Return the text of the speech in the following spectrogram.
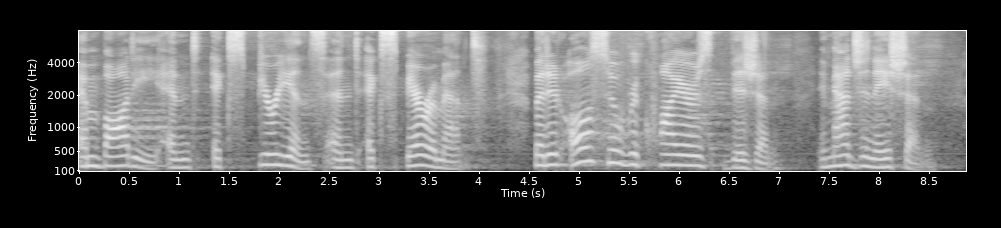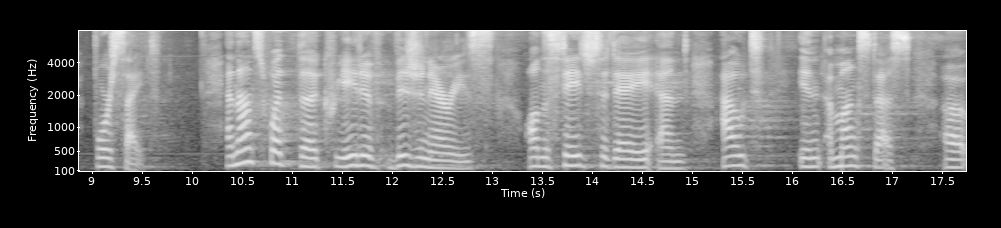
embody and experience and experiment, but it also requires vision, imagination, foresight. And that's what the creative visionaries on the stage today and out in amongst us uh,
